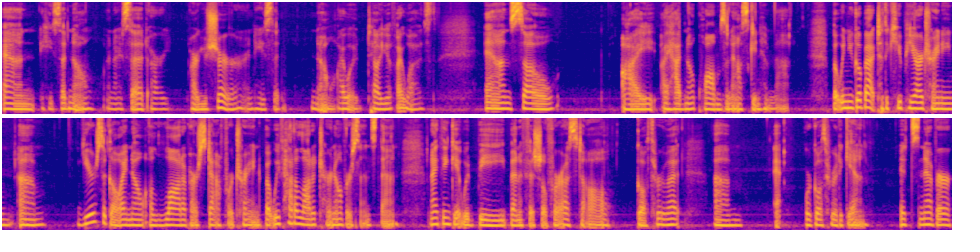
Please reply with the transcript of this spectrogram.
And he said no. And I said, "Are are you sure?" And he said, "No, I would tell you if I was." And so I I had no qualms in asking him that. But when you go back to the QPR training, um, years ago, I know a lot of our staff were trained, but we've had a lot of turnover since then. And I think it would be beneficial for us to all go through it um, or go through it again. It's never,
